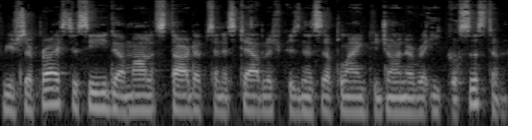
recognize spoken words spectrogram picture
We are surprised to see the amount of startups and established businesses applying to join our ecosystem.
